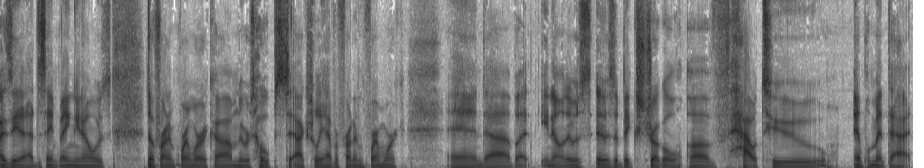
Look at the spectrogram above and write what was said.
Isaiah had the same thing. You know, it was no front end framework. Um, there was hopes to actually have a front end framework, and uh, but you know, there was it was a big struggle of how to implement that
